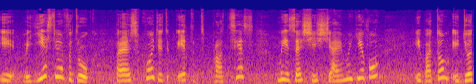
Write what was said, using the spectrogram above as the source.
И если вдруг происходит этот процесс, мы защищаем его, и потом идет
